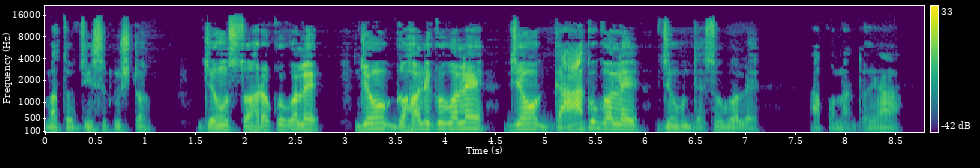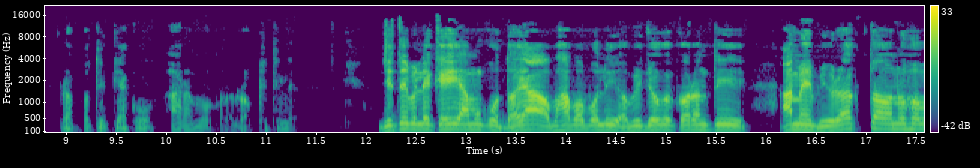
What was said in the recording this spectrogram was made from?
ମାତ୍ର ଯୀଶୁ ଖ୍ରୀଷ୍ଟ ଯେଉଁ ସହରକୁ ଗଲେ ଯେଉଁ ଗହଳିକୁ ଗଲେ ଯେଉଁ ଗାଁକୁ ଗଲେ ଯେଉଁ ଦେଶକୁ ଗଲେ ଆପଣ ଦୟାର ପ୍ରତିକ୍ରିୟାକୁ ଆରମ୍ଭ ରଖିଥିଲେ। ଯେତେବେଳେ କେହି ଆମକୁ ଦୟା ଅଭାବ ବୋଲି ଅଭିଯୋଗ କରନ୍ତି ଆମେ ବିରକ୍ତ ଅନୁଭବ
